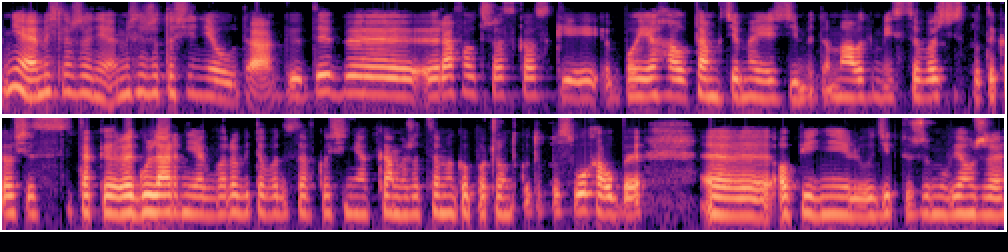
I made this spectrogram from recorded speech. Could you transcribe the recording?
y, nie, myślę, że nie. Myślę, że to się nie uda. Gdyby Rafał Trzaskowski pojechał tam, gdzie my jeździmy, do małych miejscowości, spotykał się z, tak regularnie, jak robi to Władysław Kosiniak-Kamysz od samego początku, to posłuchałby e, opinii ludzi, którzy mówią, że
